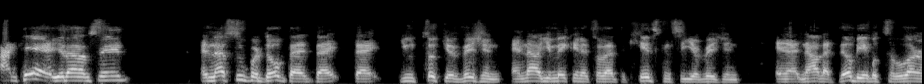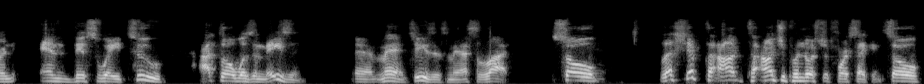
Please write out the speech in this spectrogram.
I can't. You know what I'm saying? And that's super dope that that that you took your vision and now you're making it so that the kids can see your vision and that now that they'll be able to learn and this way too. I thought was amazing. Yeah, man, Jesus, man, that's a lot. So let's shift to to entrepreneurship for a second. So,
